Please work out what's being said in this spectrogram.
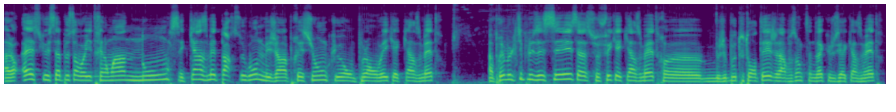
Alors est-ce que ça peut s'envoyer très loin? Non, c'est 15 mètres par seconde, mais j'ai l'impression qu'on peut l'envoyer qu'à 15 mètres. Après multiples essais, ça se fait qu'à 15 mètres. euh, j'ai beau tout tenter, j'ai l'impression que ça ne va que jusqu'à 15 mètres.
